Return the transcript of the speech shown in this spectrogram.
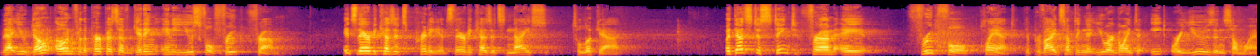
that you don't own for the purpose of getting any useful fruit from. It's there because it's pretty, it's there because it's nice to look at. But that's distinct from a fruitful plant that provides something that you are going to eat or use in some way.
